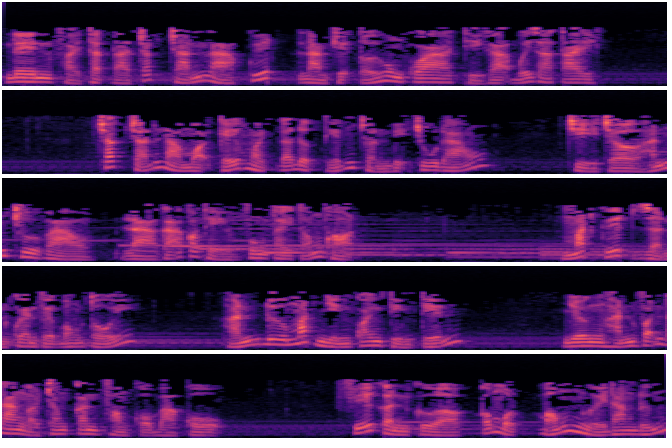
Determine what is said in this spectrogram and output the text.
nên phải thật là chắc chắn là Quyết làm chuyện tối hôm qua thì gạ mới ra tay. Chắc chắn là mọi kế hoạch đã được Tiến chuẩn bị chu đáo, chỉ chờ hắn chui vào là gã có thể vung tay tóm gọn. Mắt Quyết dần quen với bóng tối, hắn đưa mắt nhìn quanh tìm Tiến, nhưng hắn vẫn đang ở trong căn phòng của bà cụ. Phía gần cửa có một bóng người đang đứng.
